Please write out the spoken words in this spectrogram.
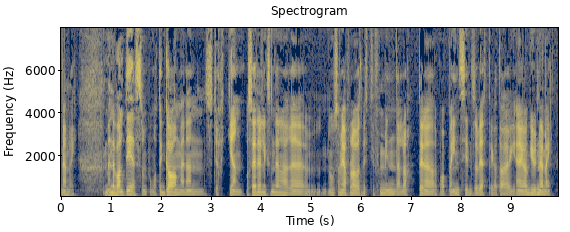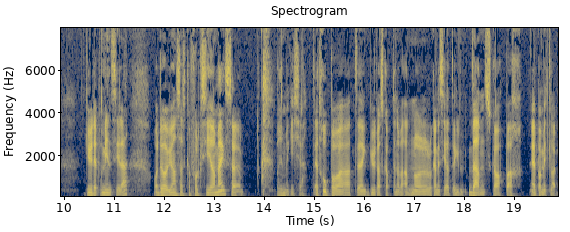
med meg. Men det var det som på en måte ga meg den styrken. Og så er det liksom det der, eh, noe som iallfall har vært viktig for min del. da. Det der, på innsiden så vet jeg at jeg, jeg har Gud med meg. Gud er på min side. Og da uansett hva folk sier om meg, så bryr meg ikke. Jeg tror på at Gud har skapt denne verden, og da kan jeg si at jeg, verdens skaper er på mitt lag.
